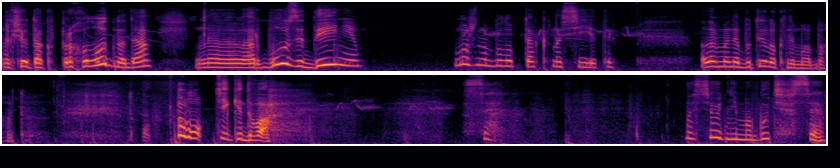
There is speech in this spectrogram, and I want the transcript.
якщо так прохолодно, да? е, арбузи, дині. Можна було б так насіяти. Але в мене бутилок нема багато. Тому- тільки два. Все. На сьогодні, мабуть, все.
